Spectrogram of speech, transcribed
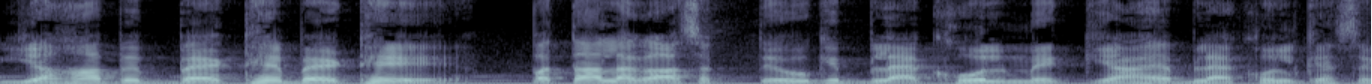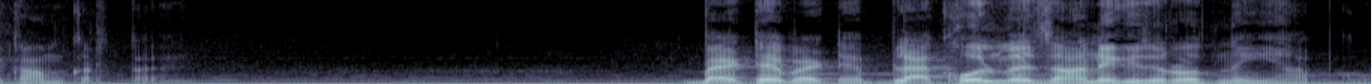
यहाँ पे बैठे बैठे पता लगा सकते हो कि ब्लैक होल में क्या है ब्लैक होल कैसे काम करता है. बैठे बैठे ब्लैक होल में जाने की ज़रूरत नहीं है आपको.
